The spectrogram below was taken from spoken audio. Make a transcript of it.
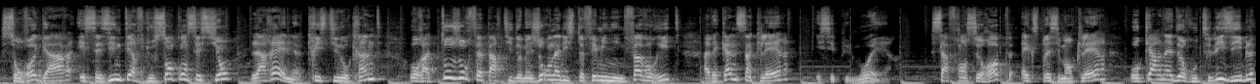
son regard et ses interviews sans concession, la reine Christine O'Krent aura toujours fait partie de mes journalistes féminines favorites avec Anne Sinclair et ses pulmoaires. Sa France Europe, expressément claire, au carnet de route lisible,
